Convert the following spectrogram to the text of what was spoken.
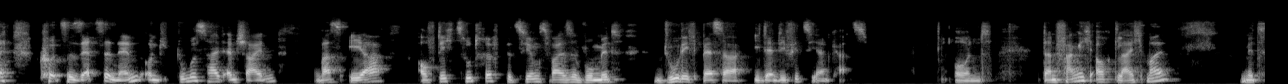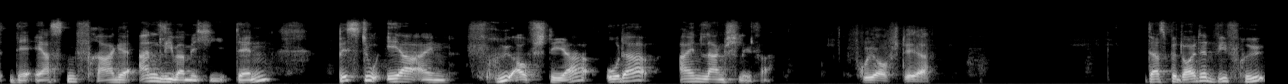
kurze Sätze nennen und du musst halt entscheiden, was eher auf dich zutrifft, beziehungsweise womit du dich besser identifizieren kannst. Und dann fange ich auch gleich mal mit der ersten Frage an, lieber Michi. Denn bist du eher ein Frühaufsteher oder ein Langschläfer? Frühaufsteher. Das bedeutet, wie früh?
